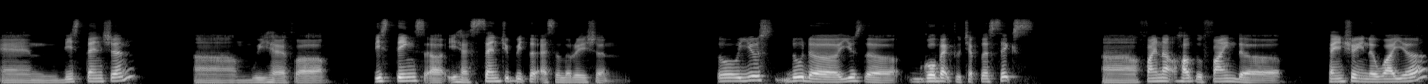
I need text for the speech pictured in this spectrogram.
and this tension, um, we have uh, these things. Uh, it has centripetal acceleration. So use do the use the go back to chapter six. Uh, find out how to find the tension in the wire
